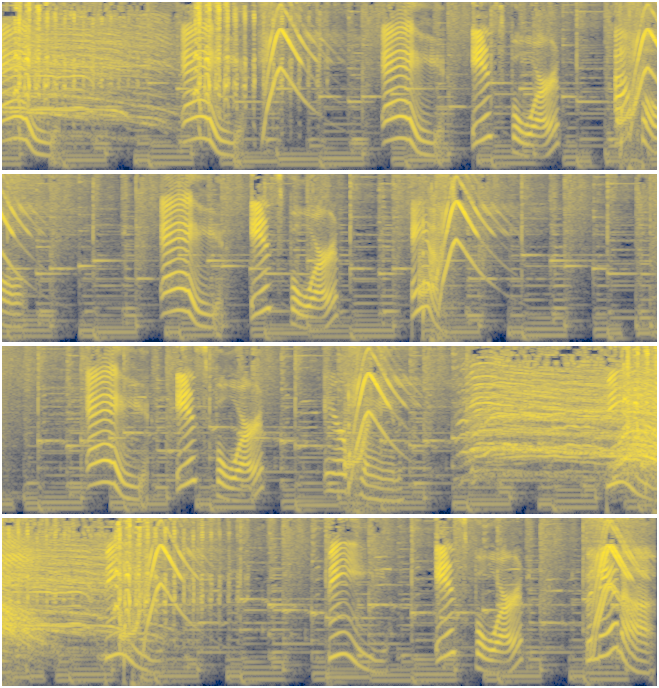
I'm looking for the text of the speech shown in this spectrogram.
A. A. A is for apple. A is for ant. A is for airplane. B. B. B is for banana.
